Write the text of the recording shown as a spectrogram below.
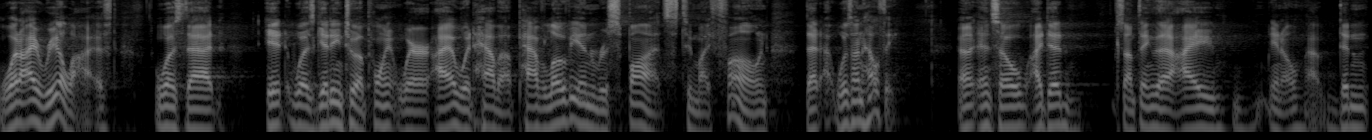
what I realized was that it was getting to a point where I would have a Pavlovian response to my phone that was unhealthy. Uh, and so I did something that I, you know, didn't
